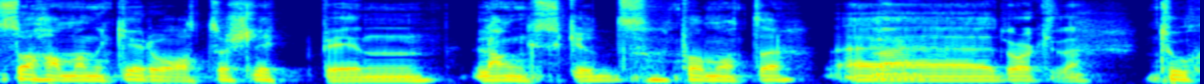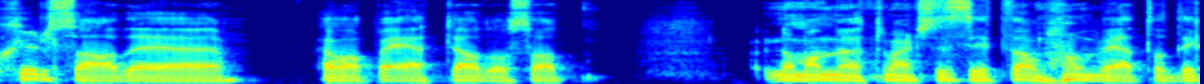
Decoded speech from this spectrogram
så har man ikke råd til å slippe inn langskudd, på en måte. Nei, Eh, du har ikke det. Tuchel sa det Jeg var på Etiad og sa at når man møter Manchester City, da man vet at de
